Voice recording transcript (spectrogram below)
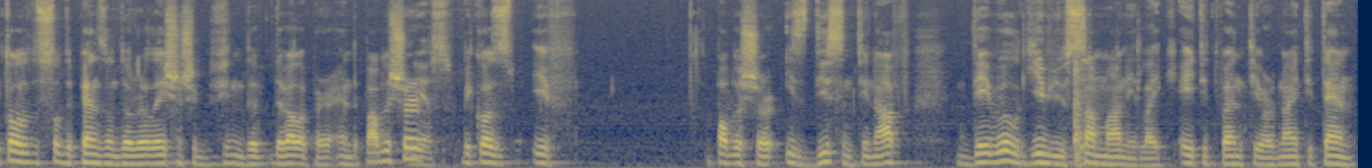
it also depends on the relationship between the developer and the publisher Yes. because if publisher is decent enough they will give you some money like 80 20 or 90 10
